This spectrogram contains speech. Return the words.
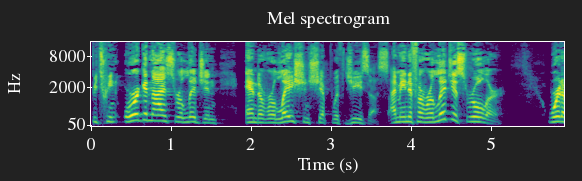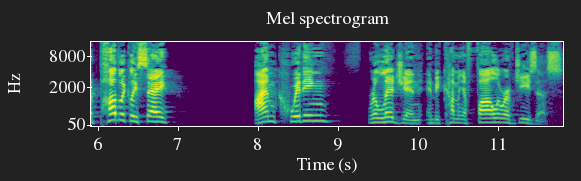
between organized religion and a relationship with Jesus. I mean, if a religious ruler were to publicly say, I'm quitting religion and becoming a follower of Jesus,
